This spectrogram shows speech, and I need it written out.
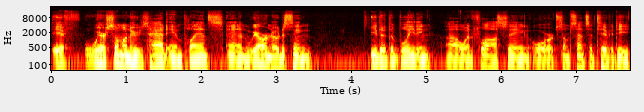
if we're someone who's had implants and we are noticing either the bleeding uh, when flossing or some sensitivity,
